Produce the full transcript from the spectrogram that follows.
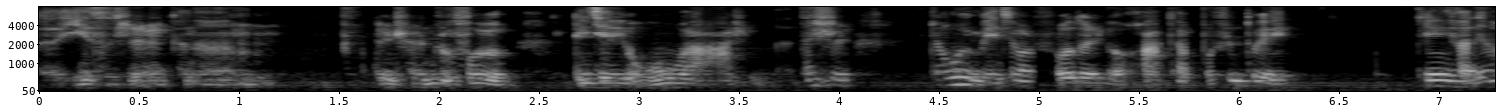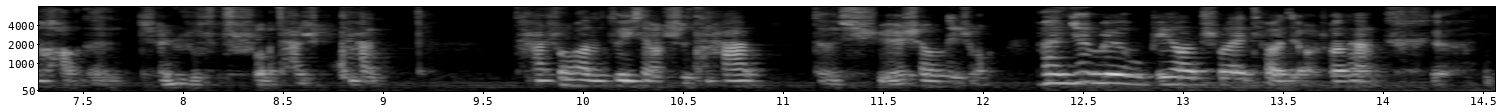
呃，意思是可能对全职主妇理解有误啊什么的。但是张惠梅教授说的这个话，他不是对经济条件好的全职主妇说，他是他他说话的对象是他的学生那种，完全没有必要出来跳脚说他呃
